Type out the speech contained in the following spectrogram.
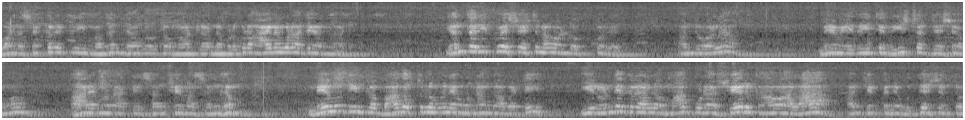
వాళ్ళ సెక్రటరీ మదన్ జాదవ్తో మాట్లాడినప్పుడు కూడా ఆయన కూడా అదే అన్నాడు. ఎంత రిక్వెస్ట్ చేసినా వాళ్ళు ఒప్పుకోలేదు. అందువల్ల మేము ఏదైతే రిజిస్టర్ చేశామో ఆర్ఎంఆర్ఆర్టీ సంక్షేమ సంఘం మేము దీంట్లో భాగస్థులంగానే ఉన్నాం కాబట్టి ఈ రెండు ఎకరాల్లో మాకు కూడా షేర్ కావాలా అని చెప్పిన ఉద్దేశంతో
